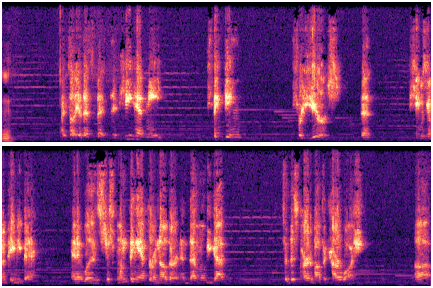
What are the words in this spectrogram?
Hmm. I tell you, that's that. that He had me thinking for years that he was going to pay me back, and it was just one thing after another. And then when we got to this part about the car wash, uh,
